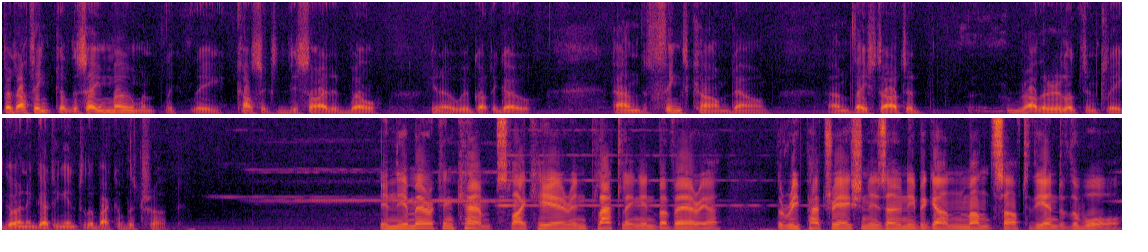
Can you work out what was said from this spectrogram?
But I think at the same moment, the, the Cossacks decided, well, you know, we've got to go. And things calmed down and they started rather reluctantly going and getting into the back of the truck. In the American camps, like here in Plattling in Bavaria, the repatriation is only begun months after the end of the war.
